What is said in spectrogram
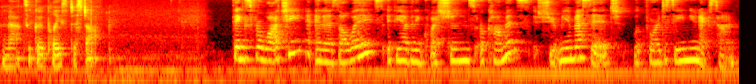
And that's a good place to stop. Thanks for watching, and as always, if you have any questions or comments, shoot me a message. Look forward to seeing you next time.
